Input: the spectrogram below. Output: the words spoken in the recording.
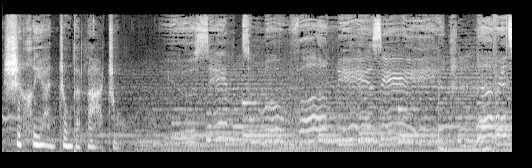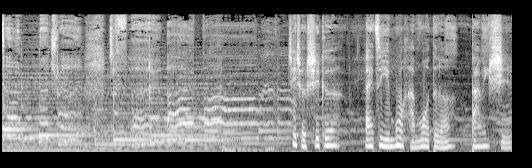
是黑暗中的蜡烛。”这首诗歌来自于穆罕默德·达维什，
